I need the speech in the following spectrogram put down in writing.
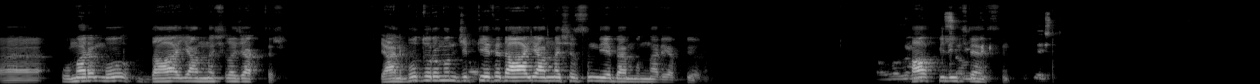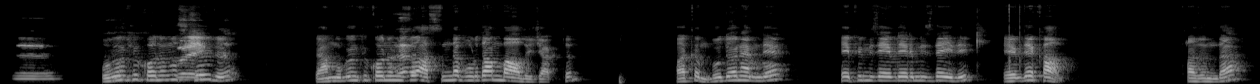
Ee, umarım bu daha iyi anlaşılacaktır. Yani bu durumun ciddiyeti daha iyi anlaşılsın diye ben bunları yapıyorum. Anladım. Halk Sen bilinçlensin. Ee, Bugünkü konumuz Böyle- şuydu. Ben bugünkü konumuzu Evet. aslında buradan bağlayacaktım. Bakın bu dönemde hepimiz evlerimizdeydik. Evde kal tadında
